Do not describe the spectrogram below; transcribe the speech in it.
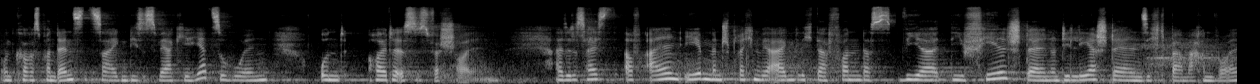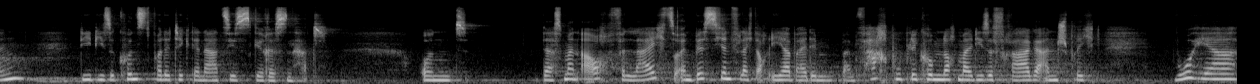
und Korrespondenzen zeigen, dieses Werk hierher zu holen. Und heute ist es verschollen. Also das heißt, auf allen Ebenen sprechen wir eigentlich davon, dass wir die Fehlstellen und die Leerstellen sichtbar machen wollen, die diese Kunstpolitik der Nazis gerissen hat. Und dass man auch vielleicht so ein bisschen, vielleicht auch eher bei dem, beim Fachpublikum nochmal diese Frage anspricht, woher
